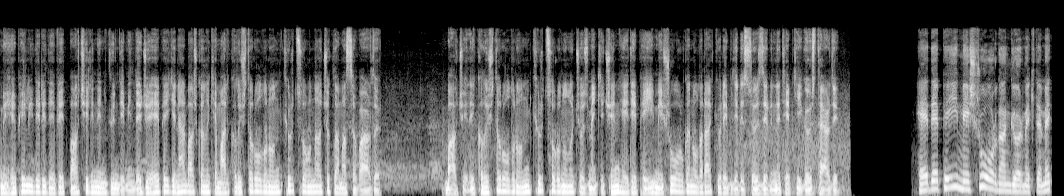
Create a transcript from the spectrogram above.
MHP lideri Devlet Bahçeli'nin gündeminde CHP Genel Başkanı Kemal Kılıçdaroğlu'nun Kürt sorunu açıklaması vardı. Bahçeli, Kılıçdaroğlu'nun Kürt sorununu çözmek için HDP'yi meşru organ olarak görebiliriz sözlerine tepki gösterdi. HDP'yi meşru organ görmek demek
